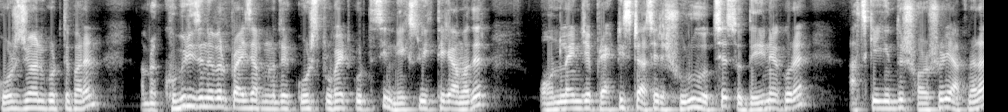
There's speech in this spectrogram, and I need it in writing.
কোর্স জয়েন করতে পারেন। আমরা খুবই রিজনেবল প্রাইসে আপনাদের কোর্স প্রোভাইড করতেছি। নেক্সট উইক থেকে আমাদের অনলাইন যে প্র্যাকটিসটা আছে, এটা শুরু হচ্ছে। সো দেরি না করে আজকে কিন্তু সরাসরি আপনারা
